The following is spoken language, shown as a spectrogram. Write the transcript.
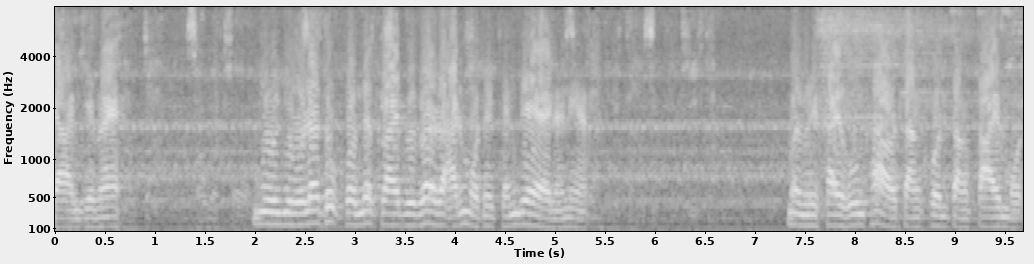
ยานใช่ไหมอยู่ๆแล้วทุกคนจะกลายเป็นพระอรหันต์หมดในฉันแย่นะเนี่ย ไม่มีใครหุงข้าวต่างคนต่างตายหมด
